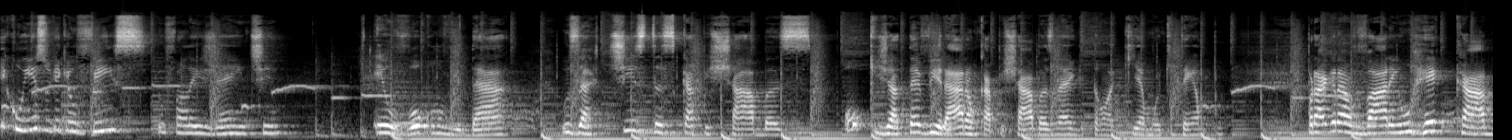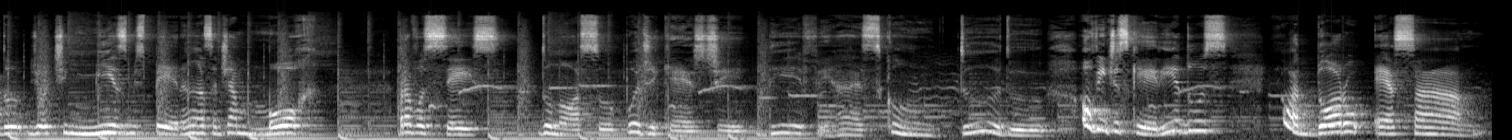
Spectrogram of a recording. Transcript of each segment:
E com isso, o que, que eu fiz? Eu falei, gente, eu vou convidar os artistas capixabas, ou que já até viraram capixabas, né? Que estão aqui há muito tempo para gravarem um recado de otimismo, esperança, de amor para vocês do nosso podcast de Ferraz com tudo. Ouvintes queridos, eu adoro essa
